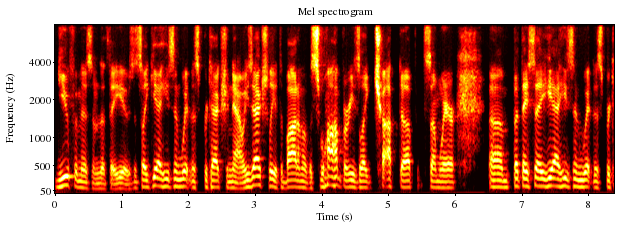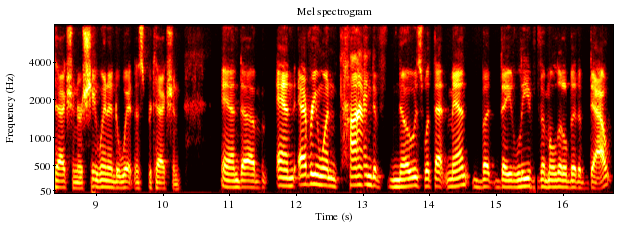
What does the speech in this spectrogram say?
euphemism that they use it's like yeah he's in witness protection now he's actually at the bottom of a swamp or he's like chopped up somewhere um, but they say yeah he's in witness protection or she went into witness protection and um, and everyone kind of knows what that meant, but they leave them a little bit of doubt.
